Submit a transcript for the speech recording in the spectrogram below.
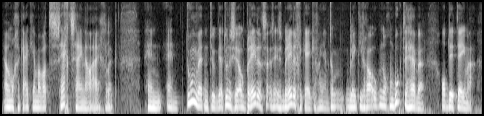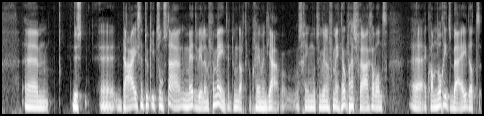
En we gaan kijken, ja, maar wat zegt zij nou eigenlijk? En, en toen werd natuurlijk, toen is er ook breder, is breder gekeken van, ja, toen bleek die vrouw ook nog een boek te hebben op dit thema. Um, dus uh, daar is natuurlijk iets ontstaan met Willem Vermeend. En toen dacht ik op een gegeven moment, ja, misschien moeten we Willem Vermeend ook maar eens vragen. Want uh, er kwam nog iets bij dat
